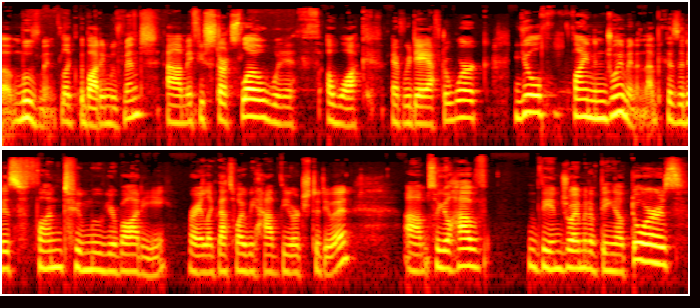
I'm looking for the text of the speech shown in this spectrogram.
uh, movement, like the body movement. Um, if you start slow with a walk every day after work, you'll find enjoyment in that because it is fun to move your body, right? Like, that's why we have the urge to do it. Um, so, you'll have the enjoyment of being outdoors,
